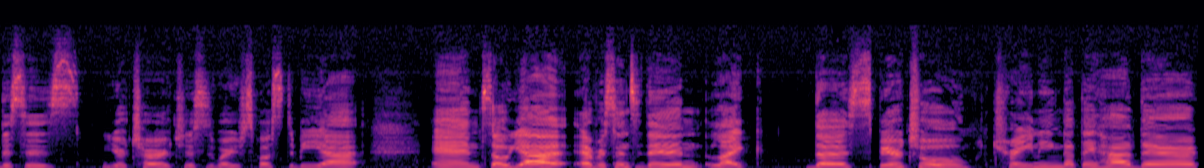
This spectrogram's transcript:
this is your church, this is where you're supposed to be at, and so yeah, ever since then, like the spiritual training that they have there,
